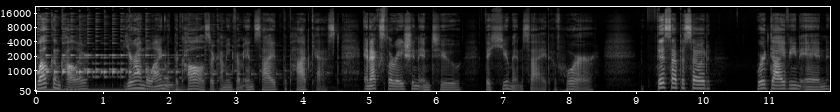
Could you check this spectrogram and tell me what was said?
Welcome, caller. You're on the line with the calls are coming from inside the podcast, an exploration into the human side of horror. This episode, we're diving in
